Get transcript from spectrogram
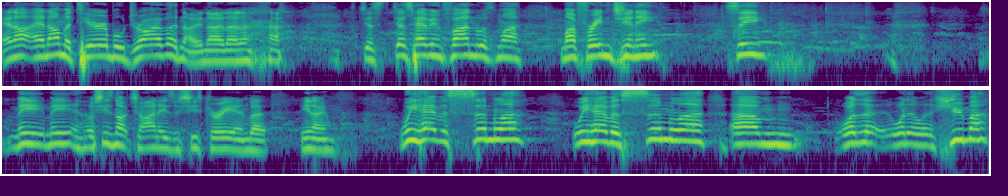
and I and I'm a terrible driver. No, no, no, no. just just having fun with my my friend Ginny. See, me me. Well, she's not Chinese, but she's Korean. But you know, we have a similar we have a similar um, was it what it humor?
